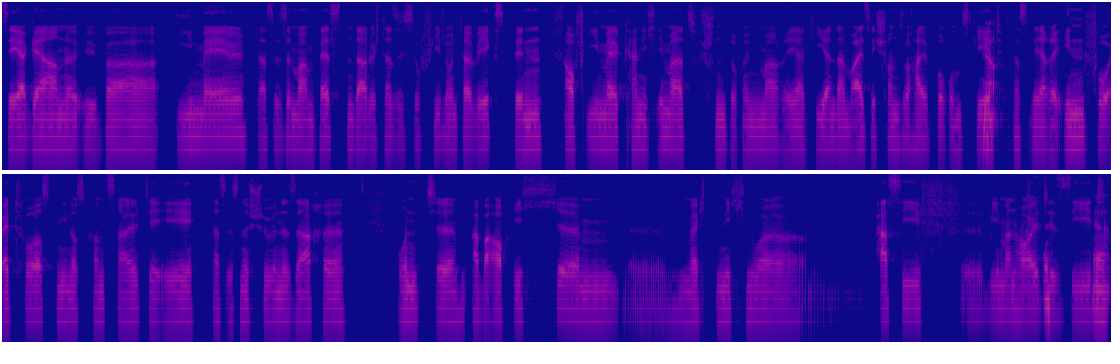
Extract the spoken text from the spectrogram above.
Sehr gerne über E-Mail. Das ist immer am besten, dadurch, dass ich so viel unterwegs bin. Auf E-Mail kann ich immer zwischendrin mal reagieren. Dann weiß ich schon so halb, worum es geht. Ja. Das wäre info at horst-consult.de. Das ist eine schöne Sache. Und äh, aber auch ich ähm, äh, möchte nicht nur passiv, äh, wie man heute sieht, ja.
